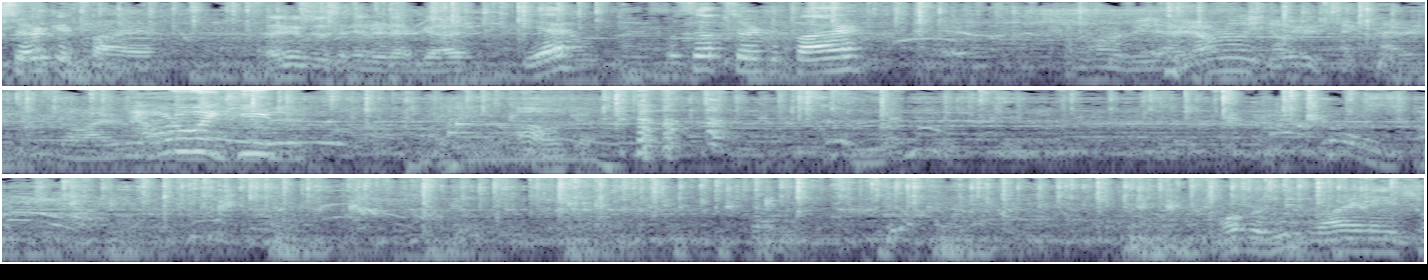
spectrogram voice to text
Circuit Fire. I think it's just an internet guy. Yeah. What's up, Circuit Fire? I don't really know your tech patterns, so I really How do I keep? Oh, okay. also, who's Ryan H?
